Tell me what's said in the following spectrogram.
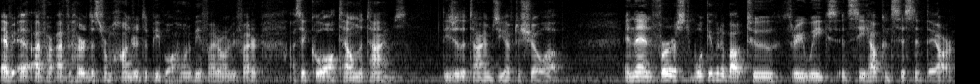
Every, I've heard, I've heard this from hundreds of people. I want to be a fighter. I want to be a fighter. I say, "Cool." I'll tell them the times. These are the times you have to show up. And then first, we'll give it about two, three weeks and see how consistent they are.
